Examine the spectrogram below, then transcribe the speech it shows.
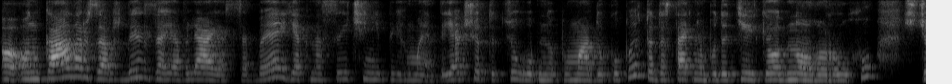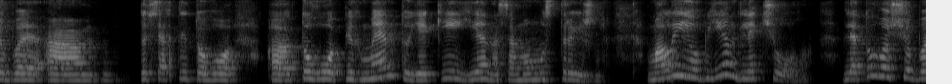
Онкалар завжди заявляє себе як насичені пігменти. Якщо ти цю губну помаду купив, то достатньо буде тільки одного руху, щоб а, досягти того, а, того пігменту, який є на самому стрижні. Малий об'єм для чого? Для того, щоб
